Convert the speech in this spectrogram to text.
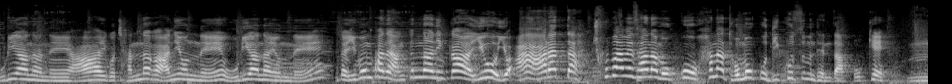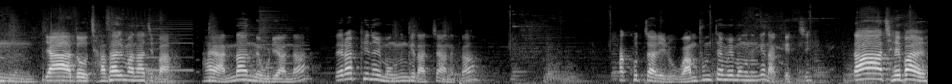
오리아나네. 아 이거 잔나가 아니었네. 오리아나였네. 자 이번 판에 안 끝나니까 이거, 이거 아 알았다. 초밥에서 하나 먹고 하나 더 먹고 니코 쓰면 된다. 오케이. 음 야 너 자살만 하지 마. 아안 나왔네 오리아나. 세라핀을 먹는 게 낫지 않을까? 4코짜리로. 완품템을 먹는 게 낫겠지. 나 제발.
